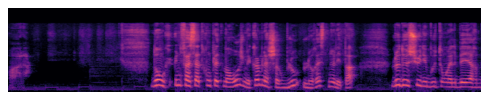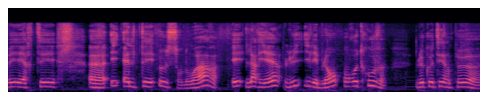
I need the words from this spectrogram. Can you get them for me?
Voilà. Donc une façade complètement rouge, mais comme la Shock Blue, le reste ne l'est pas. Le dessus, les boutons LB, RB, RT euh, et LT, eux, sont noirs. Et l'arrière, lui, il est blanc. On retrouve le côté un peu... Euh,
